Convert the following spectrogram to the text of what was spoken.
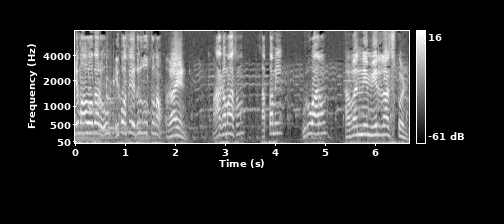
రండి మావో గారు మీకోసం ఎదురు చూస్తున్నాం. రాయండి. మాఘమాసం సప్తమి గురువారం. అవన్నీ మీరు రాసుకోండి.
